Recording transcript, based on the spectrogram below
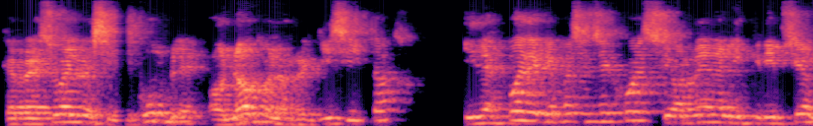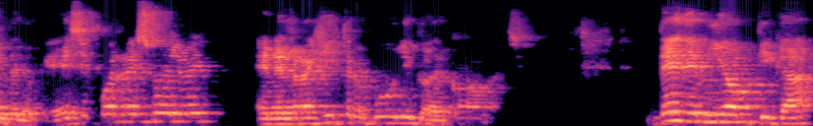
que resuelve si cumple o no con los requisitos, y después de que pase ese juez se ordena la inscripción de lo que ese juez resuelve en el registro público de comercio. Desde mi óptica,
